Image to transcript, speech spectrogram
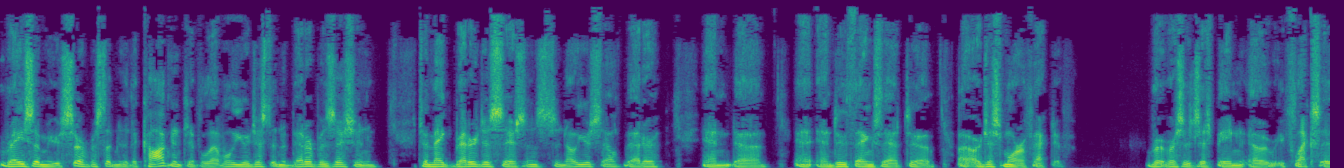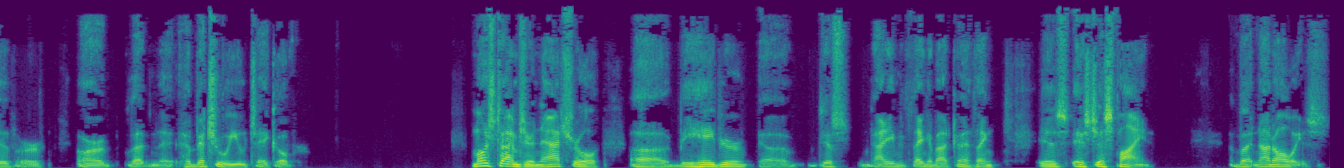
raise them, you surface them to the cognitive level, you're just in a better position to make better decisions, to know yourself better, and uh, and, and, do things that uh, are just more effective versus just being uh, reflexive or or letting the habitual you take over most times your natural uh, behavior, uh, just not even thinking about kind of thing, is is just fine, but not always.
